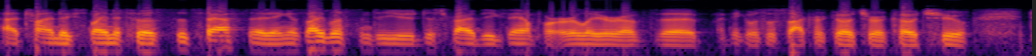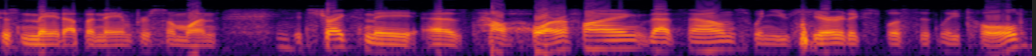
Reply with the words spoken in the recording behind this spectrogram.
uh, trying to explain it to us. It's fascinating. As I listened to you describe the example earlier of the, I think it was a soccer coach or a coach who just made up a name for someone, it strikes me as how horrifying that sounds when you hear it explicitly told,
